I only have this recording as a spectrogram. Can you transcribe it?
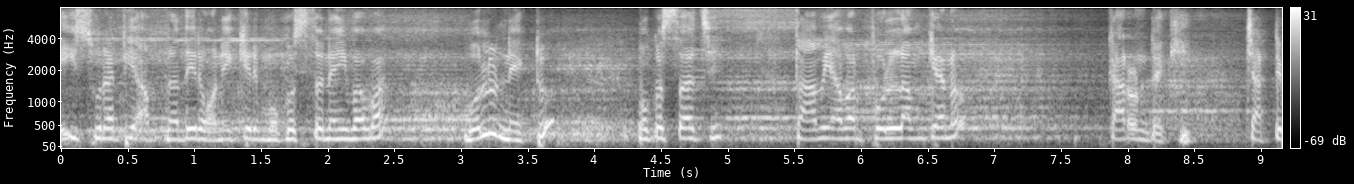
এই সুরাটি আপনাদের অনেকের মুখস্থ নেই বাবা? বলুন না একটু, মুখস্থ আছে? তা আমি আবার পড়লাম কেন? কারণটা কি? চারটে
